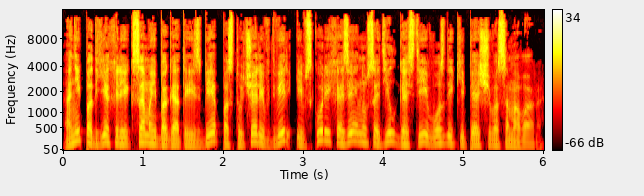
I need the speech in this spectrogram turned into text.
Они подъехали к самой богатой избе, постучали в дверь, и вскоре хозяин усадил гостей возле кипящего самовара.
